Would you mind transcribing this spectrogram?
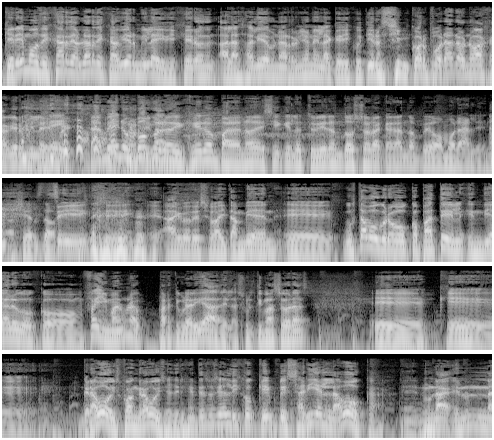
Queremos dejar de hablar de Javier Milei, dijeron a la salida de una reunión en la que discutieron si incorporar o no a Javier Milei. también un poco lo dijeron para no decir que lo estuvieron dos horas cagando peo a Morales, ¿no es cierto? Sí, sí, eh, algo de eso hay también. Gustavo Grobocopatel, en diálogo con Feynman, una particularidad de las últimas horas, que Grabois, Juan Grabois, el dirigente social, dijo que besaría en la boca en una, en una,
